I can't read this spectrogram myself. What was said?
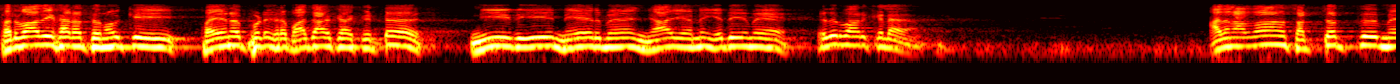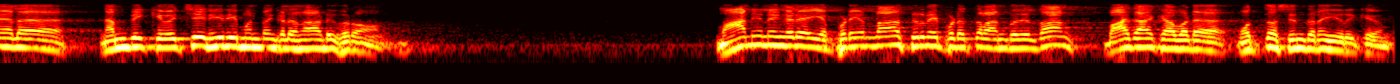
சர்வாதிகாரத்தை நோக்கி பயணப்படுகிற பாஜக கிட்ட நீதி நேர்மை நியாயம் எதையுமே எதிர்பார்க்கல. அதனாலதான் சட்டத்து மேல நம்பிக்கை வச்சு நீதிமன்றங்களை நாடுகிறோம். மாநிலங்களை எப்படியெல்லாம் சிறுமைப்படுத்தலாம் என்பதில் தான் பாஜகவோட மொத்த சிந்தனை இருக்கு.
